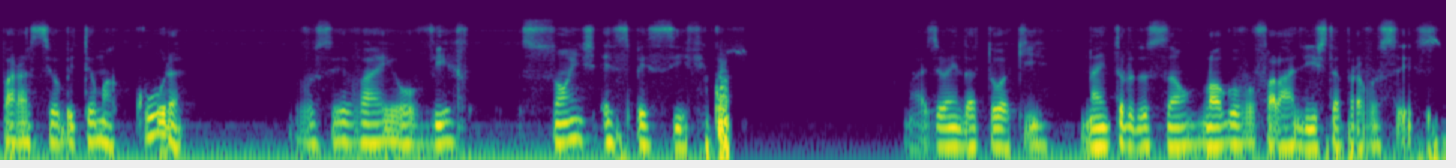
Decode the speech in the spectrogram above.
para se obter uma cura, você vai ouvir sons específicos mas eu ainda estou aqui na introdução, logo eu vou falar a lista para vocês.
